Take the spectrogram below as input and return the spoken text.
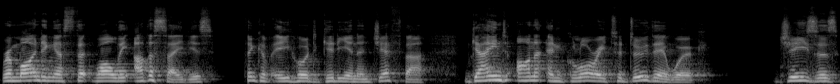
reminding us that while the other Saviours Think of Ehud, Gideon, and Jephthah, gained honor and glory to do their work. Jesus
